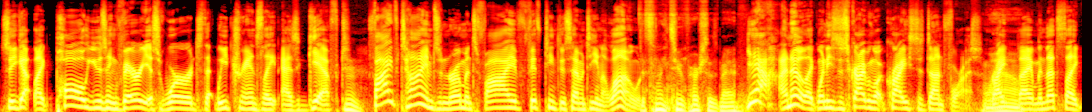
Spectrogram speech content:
So you got like Paul using various words that we translate as gift Hmm. five times in Romans 5, 15 through 17 alone. It's only two verses, man. Yeah, I know. Like when he's describing what Christ has done for us, right? Wow. Like, I mean, that's like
